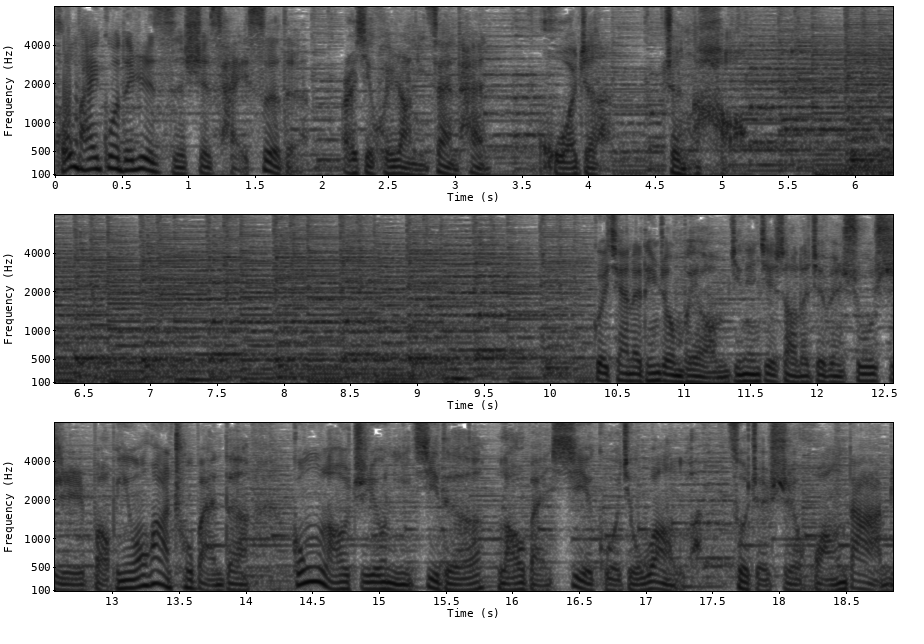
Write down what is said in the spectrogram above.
红牌过的日子是彩色的，而且会让你赞叹活着真好。各位亲爱的听众朋友，我们今天介绍的这本书是宝瓶文化出版的《功劳只有你记得，老板谢过就忘了》，作者是黄大米。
